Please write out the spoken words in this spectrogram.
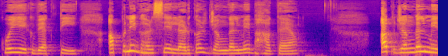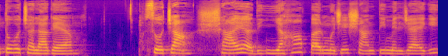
कोई एक व्यक्ति अपने घर से लड़कर जंगल में भाग गया। अब जंगल में तो वो चला गया। सोचा, शायद यहाँ पर मुझे शांति मिल जाएगी।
